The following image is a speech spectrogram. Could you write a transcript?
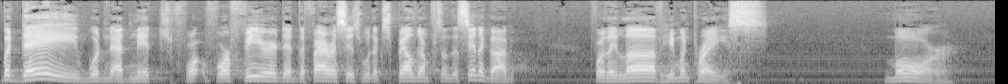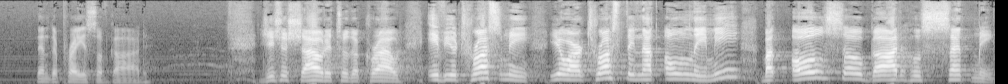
But they wouldn't admit for, for fear that the Pharisees would expel them from the synagogue, for they love human praise more than the praise of God. Jesus shouted to the crowd, If you trust me, you are trusting not only me, but also God who sent me.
